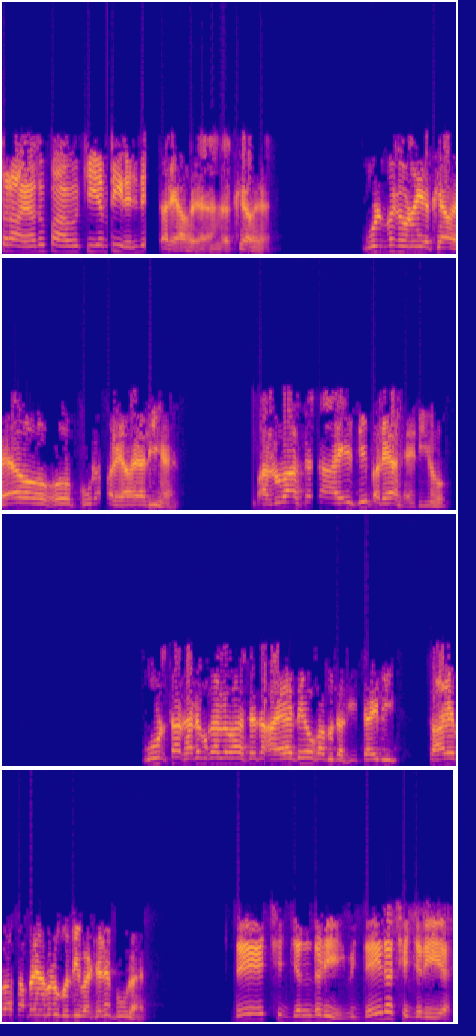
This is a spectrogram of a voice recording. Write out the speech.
ਧਰਾਇਆ ਤੋਂ ਭਾਵ ਕੀ ਹੈ ਧੀਰਜ ਦੇ ਧਰਿਆ ਹੋਇਆ ਰੱਖਿਆ ਹੋਇਆ ਮੁੱਢ ਬੁਝੂਣਾ ਹੀ ਰੱਖਿਆ ਹੋਇਆ ਉਹ ਉਹ ਪੂਰਾ ਭਰਿਆ ਹੋਇਆ ਨਹੀਂ ਹੈ। ਭਰਨ ਵਾਸਤੇ ਤਾਂ ਆਏ ਸੀ ਭਰਿਆ ਹੈ ਨਹੀਂ ਉਹ। ਊੜਤਾ ਖਤਮ ਕਰਨ ਵਾਸਤੇ ਤਾਂ ਆਇਆ ਤੇ ਉਹ ਕੰਮ ਤਾਂ ਕੀਤਾ ਹੀ ਨਹੀਂ। ਸਾਰੇ ਬਸ ਆਪਣੇ ਆਪ ਨੂੰ ਬੁੱਧੀ ਬੈਠੇ ਨੇ ਪੂਰਾ ਦੇ ਛਿਜੰਦੜੀ ਵੀ ਦੇਹ ਦਾ ਛਿਜਰੀ ਹੈ।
